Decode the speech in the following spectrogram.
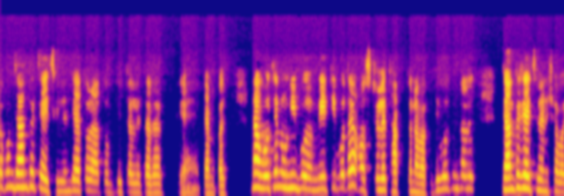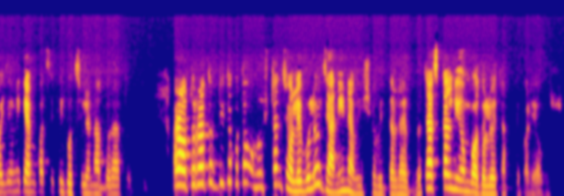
তখন জানতে চাইছিলেন যে এত রাত অব্দি তাহলে তারা ক্যাম্পাস না বলছেন উনি মেয়েটি বোধহয় হস্টেলে থাকতো না বা কিছু বলছেন তাহলে জানতে চাইছিলেন সবাই যে উনি ক্যাম্পাসে কি করছিলেন অত রাত আর অত রাত অব্দি তো কোথাও অনুষ্ঠান চলে বলেও জানি না বিশ্ববিদ্যালয়গুলোতে আজকাল নিয়ম বদল হয়ে থাকতে পারে অবশ্যই।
